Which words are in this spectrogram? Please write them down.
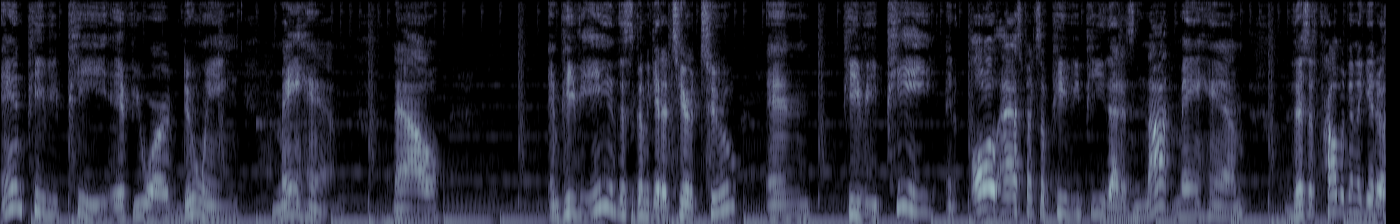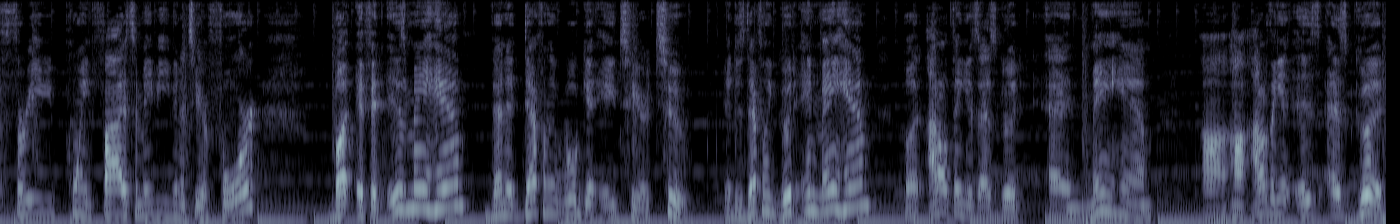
and PvP if you are doing Mayhem. Now, in PvE, this is going to get a tier 2. In PvP, in all aspects of PvP that is not Mayhem, this is probably going to get a 3.5 to maybe even a tier 4. But if it is Mayhem, then it definitely will get a tier 2. It is definitely good in Mayhem, but I don't think it's as good in Mayhem. Uh, I don't think it is as good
